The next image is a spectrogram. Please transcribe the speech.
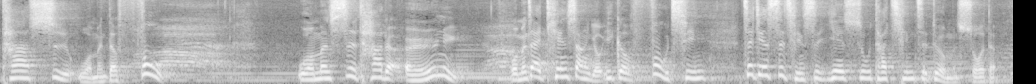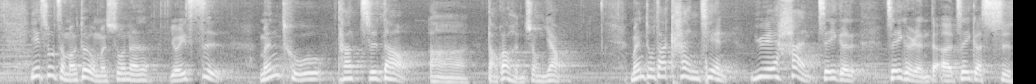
他是我们的父，我们是他的儿女，我们在天上有一个父亲。这件事情是耶稣他亲自对我们说的。耶稣怎么对我们说呢？有一次。门徒他知道啊，祷告很重要。门徒他看见约翰这个这个人的呃这个使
